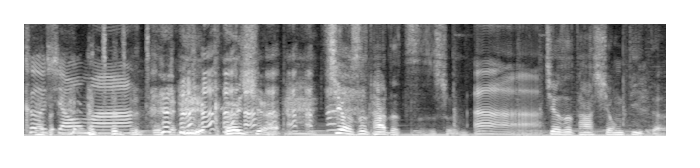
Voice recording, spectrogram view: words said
克肖吗？对对对，科学就是他的子孙 啊，就是他兄弟的。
